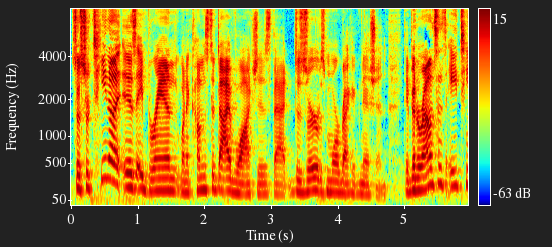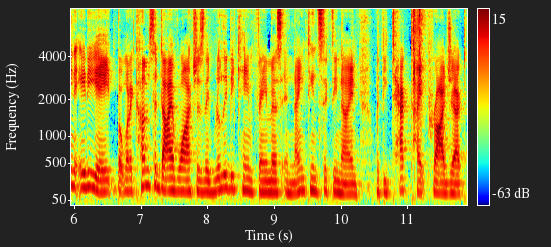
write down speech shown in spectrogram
So Certina is a brand when it comes to dive watches that deserves more recognition. They've been around since 1888, but when it comes to dive watches, they really became famous in 1969 with the Tektite project,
